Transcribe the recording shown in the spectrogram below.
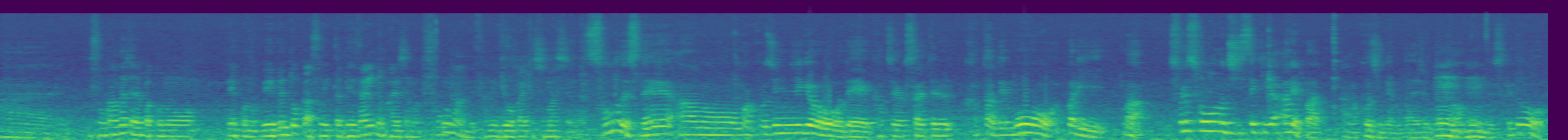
はい。そう考えたらやっぱこのね、このウェブとかそういったデザインの会社もそうなんですかね、業界としましても。そうですね、あのまあ、個人事業で活躍されてる方でも、やっぱり、まあ、それ相応の実績があれば、あの個人でも大丈夫だとは思うんですけど、うんうん、やっ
